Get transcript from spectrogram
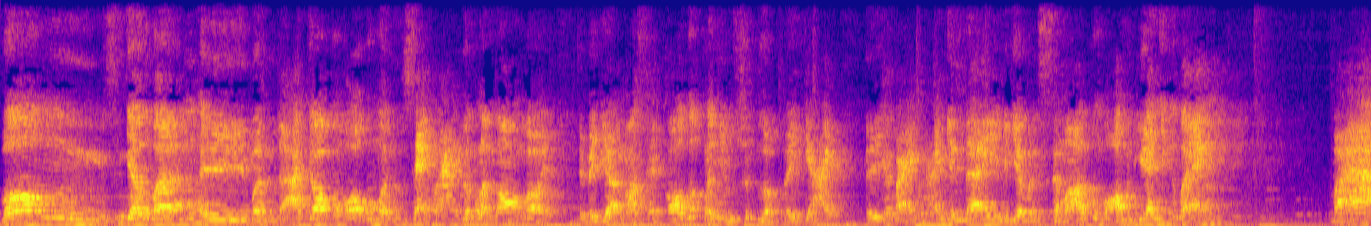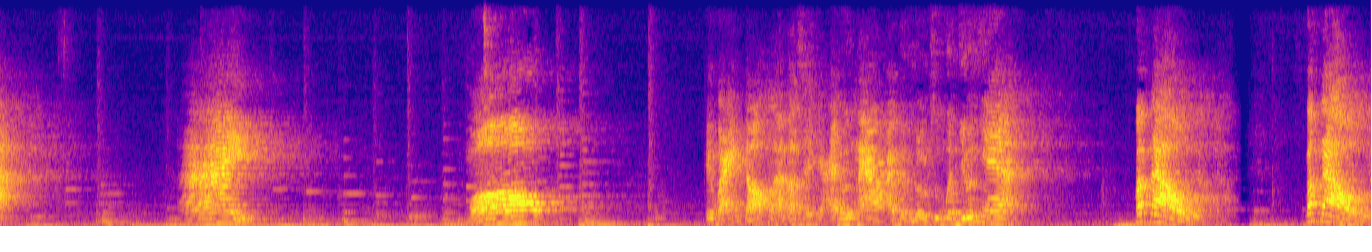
Vâng, xin chào các bạn. Thì mình đã cho con bò của mình sáng ăn rất là ngon rồi. Thì bây giờ nó sẽ có rất là nhiều sức lực để chạy. Thì các bạn hãy nhìn đây. Bây giờ mình sẽ mở con bò mình ra nha các bạn. Ba hai một. Các bạn đoán là nó sẽ chạy hướng nào? Hãy bình luận xuống bên dưới nha. Bắt đầu. Bắt đầu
